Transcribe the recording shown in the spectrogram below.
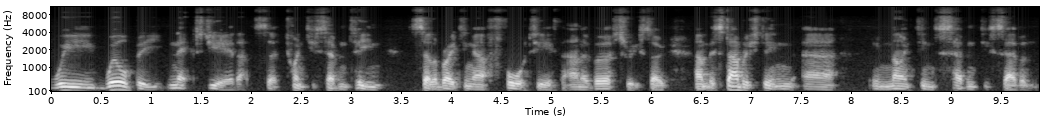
we will be next year, that's uh, 2017, celebrating our 40th anniversary. So, um, established in, uh, in 1977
